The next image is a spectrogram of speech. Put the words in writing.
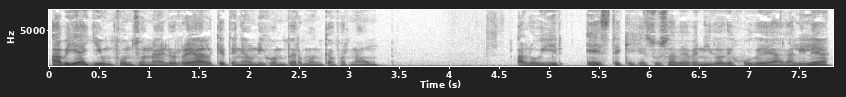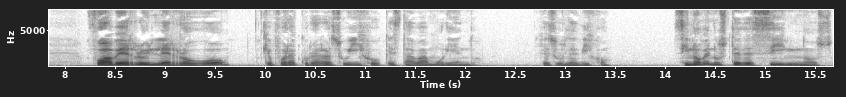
Había allí un funcionario real que tenía un hijo enfermo en Cafarnaúm. Al oír este que Jesús había venido de Judea a Galilea, fue a verlo y le rogó que fuera a curar a su hijo que estaba muriendo. Jesús le dijo, Si no ven ustedes signos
